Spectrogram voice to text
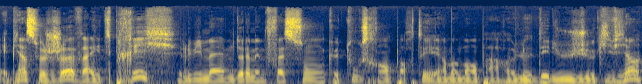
Eh bien, ce jeu va être pris lui-même de la même façon que tout sera emporté à un moment par le déluge qui vient.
